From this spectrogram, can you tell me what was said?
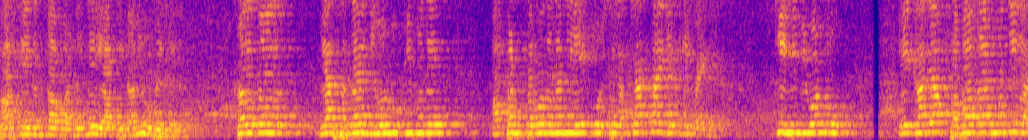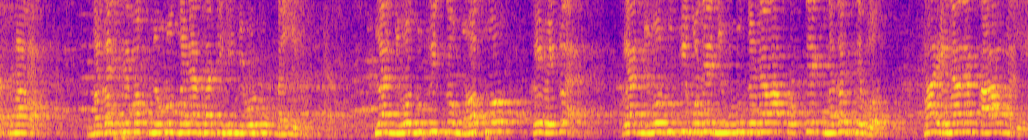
भारतीय जनता पार्टीचे या ठिकाणी उभे केले. खरं तर या सगळ्या निवडणुकीमध्ये आपण सर्वजणांनी एक गोष्ट लक्षात काय घेतली पाहिजे? की ही निवडणूक एखाद्या प्रभागामधील असणारा नगरसेवक निवडून देण्यासाठी ही निवडणूक नाही आहे या निवडणुकीचं महत्त्व हे वेगळं आहे. या निवडणुकीमध्ये निवडून देणारा प्रत्येक नगरसेवक हा येणाऱ्या काळामध्ये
